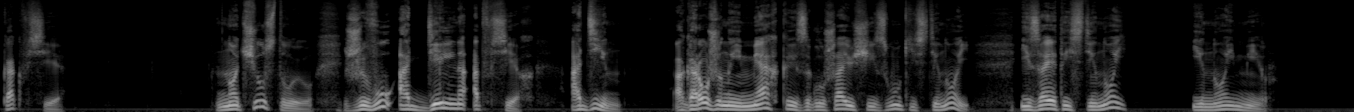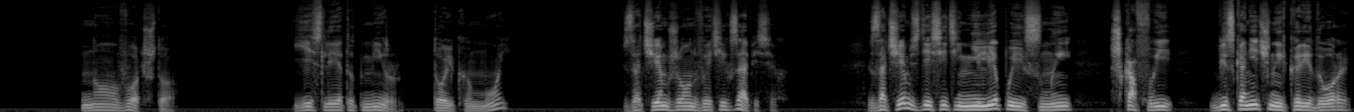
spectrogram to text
как все. Но чувствую, живу отдельно от всех, один, огороженный мягкой заглушающей звуки стеной, и за этой стеной иной мир. Но вот что. Если этот мир только мой, зачем же он в этих записях? Зачем здесь эти нелепые сны, шкафы, бесконечные коридоры?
